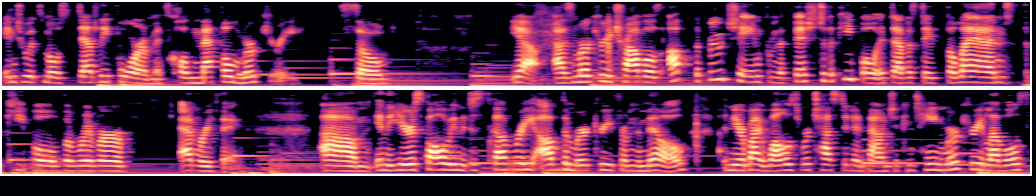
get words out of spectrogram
into its most deadly form. It's called methyl mercury. So, yeah, as mercury travels up the food chain from the fish to the people, it devastates the land, the people, the river, everything. Um, in the years following the discovery of the mercury from the mill, nearby wells were tested and found to contain mercury levels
